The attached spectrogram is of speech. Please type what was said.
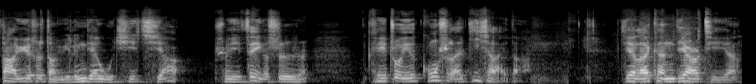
大约是等于零点五七七二，所以这个是可以作为一个公式来记下来的。接下来看第二题啊，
